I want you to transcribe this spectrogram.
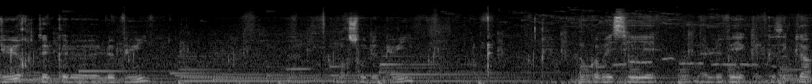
dur tel que le, buis, un morceau de buis. Donc on va essayer d'enlever quelques éclats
